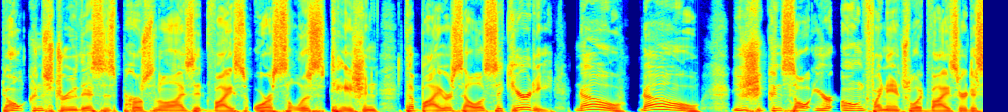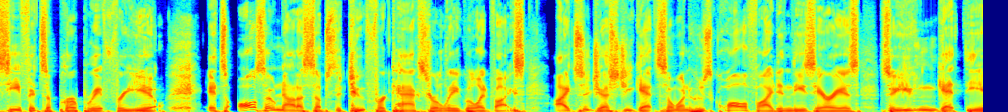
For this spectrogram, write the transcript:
Don't construe this as personalized advice or a solicitation to buy or sell a security. No, no. You should consult your own financial advisor to see if it's appropriate for you. It's also not a substitute for tax or legal advice. I'd suggest you get someone who's qualified in these areas so you can get the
